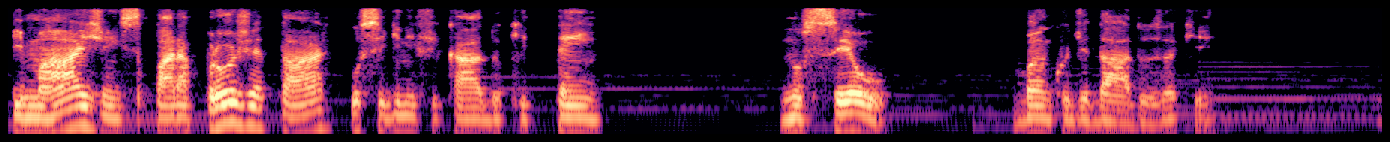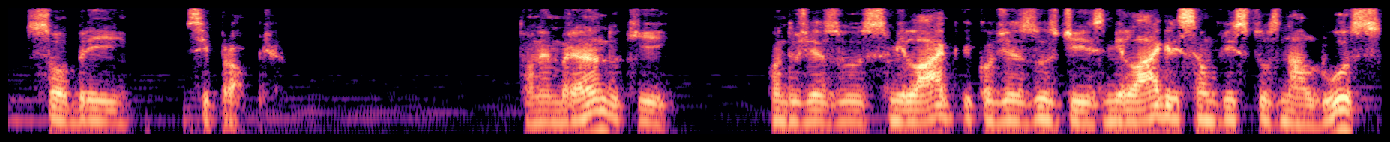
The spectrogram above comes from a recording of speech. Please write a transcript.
imagens para projetar o significado que tem no seu banco de dados aqui sobre si próprio. Então lembrando que quando Jesus milagre, quando Jesus diz milagres são vistos na luz,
